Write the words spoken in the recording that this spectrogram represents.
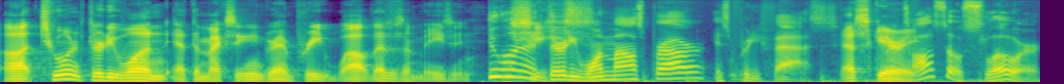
Uh, 231 at the Mexican Grand Prix. Wow, that is amazing. 231 miles per hour is pretty fast. That's But scary. It's also slower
